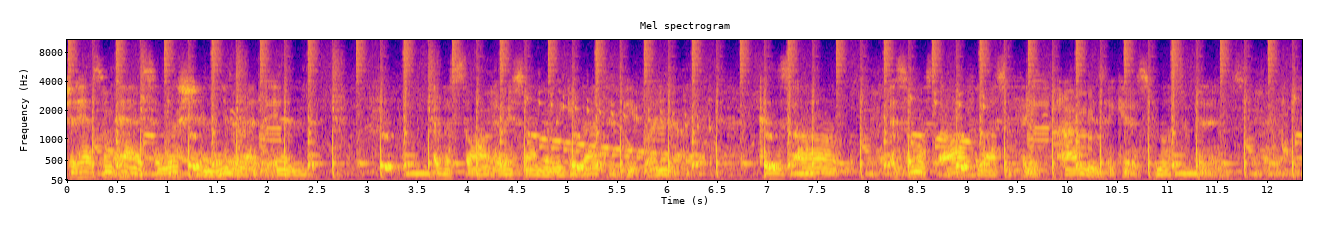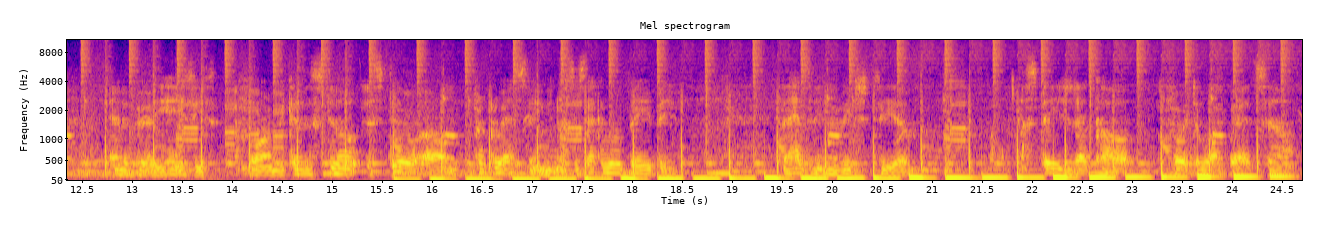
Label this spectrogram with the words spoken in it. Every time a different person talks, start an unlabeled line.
should have some kind of solution, you know, at the end of a song, every song that we give out to people, you know. Because it's all, it's almost all philosophy. Our music is, most of it is, in a very hazy form because it's still, it's still um, progressing, you know, it's just like a little baby. that hasn't even reached the um, stage that I call for it to walk by itself.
